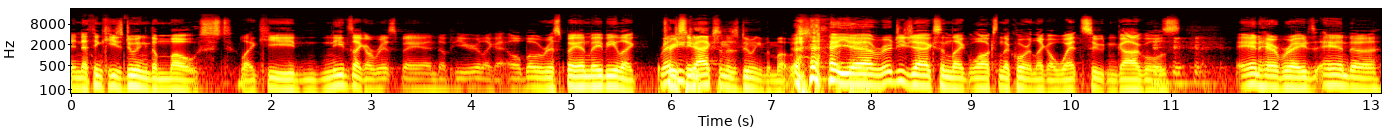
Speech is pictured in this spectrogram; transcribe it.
And I think he's doing the most. Like he needs like a wristband up here, like an elbow wristband, maybe. Like Reggie Tracy- Jackson is doing the most. yeah, Reggie Jackson like walks in the court in like a wetsuit and goggles, and hair braids and a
